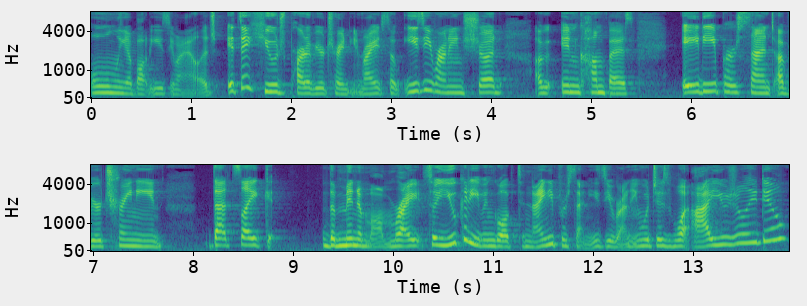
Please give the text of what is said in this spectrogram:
only about easy mileage, it's a huge part of your training, right? So, easy running should uh, encompass 80% of your training that's like the minimum, right? So you could even go up to 90% easy running, which is what I usually do,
